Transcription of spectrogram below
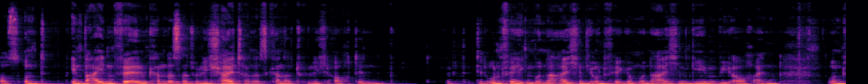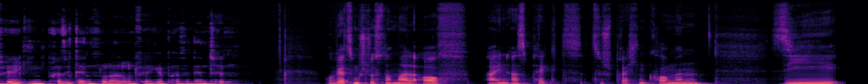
aus. Und in beiden Fällen kann das natürlich scheitern. Es kann natürlich auch den, den unfähigen Monarchen, die unfähige Monarchin geben, wie auch einen unfähigen Präsidenten oder eine unfähige Präsidentin. Wo wir zum Schluss nochmal auf einen Aspekt zu sprechen kommen. Sie,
